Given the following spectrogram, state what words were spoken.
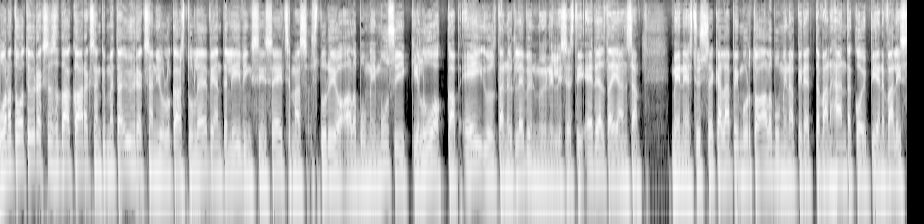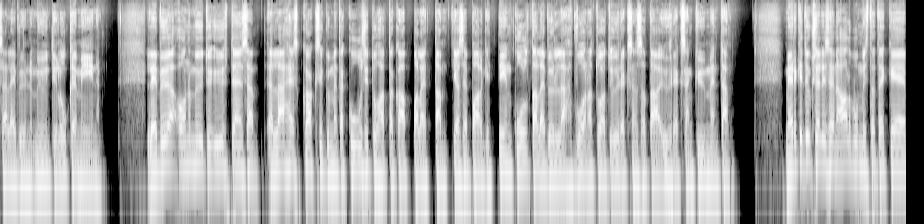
Vuonna 1989 julkaistu and the Leavingsin seitsemäs studioalbumi Musiikkiluokka ei yltänyt levyn myynnillisesti edeltäjänsä. Menestys sekä läpimurtoalbumina pidettävän häntäkoipien välissä levyn myyntilukemiin. Levyä on myyty yhteensä lähes 26 000 kappaletta ja se palkittiin kultalevyllä vuonna 1990. Merkityksellisen albumista tekee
